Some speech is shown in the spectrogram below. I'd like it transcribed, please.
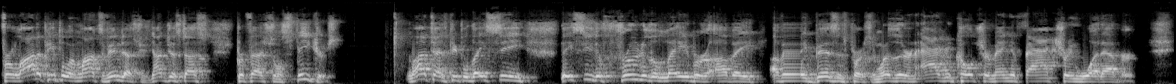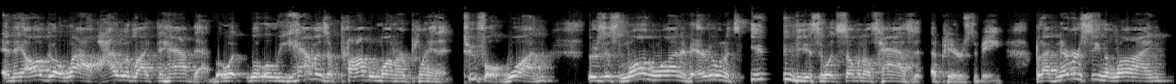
for a lot of people in lots of industries, not just us professional speakers a lot of times people they see they see the fruit of the labor of a of a business person whether they're in agriculture manufacturing whatever. And they all go wow i would like to have that. But what, what we have is a problem on our planet twofold. One there's this long line of everyone that's envious of what someone else has it appears to be. But i've never seen the line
